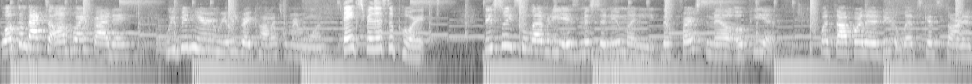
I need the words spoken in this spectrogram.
Welcome back to On Point Friday. We've been hearing really great comments from everyone. Thanks for the support. This week's celebrity is Mr. New Money, the first male OPF. Without further ado, let's get started.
